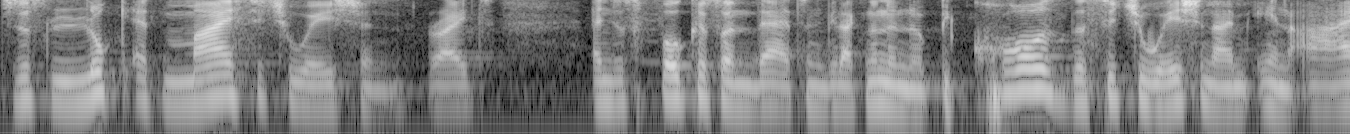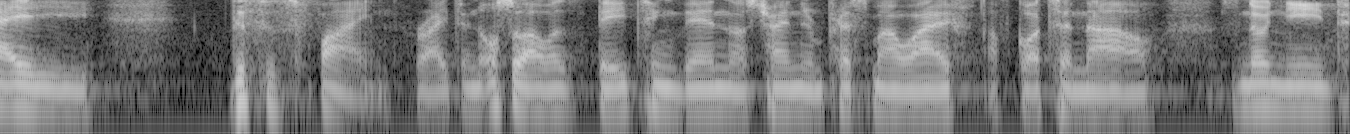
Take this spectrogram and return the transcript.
to just look at my situation, right? And just focus on that and be like, no, no, no, because the situation I'm in, I, this is fine, right? And also, I was dating then, I was trying to impress my wife. I've got her now. There's no need.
